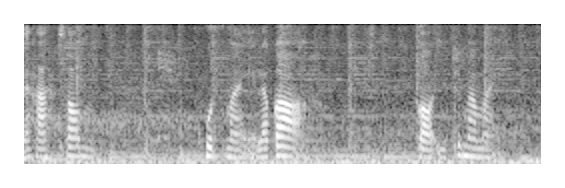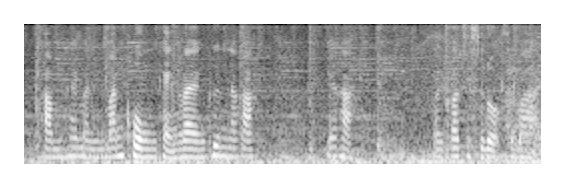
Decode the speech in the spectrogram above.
นะคะ ซ่อมขุดใหม่แล้วก็ก่ออีกขึ้นมาใหม่ทำให้มันมั่นคงแข็งแรงขึ้นนะคะ เนี่ยค่ะ มันก็จะสะดวกสบาย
